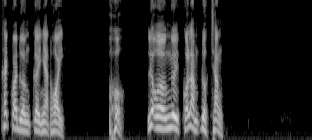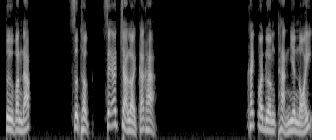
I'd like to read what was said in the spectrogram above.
Khách qua đường cười nhạt hỏi. Ồ, liệu ờ, người có làm được chăng? Từ văn đáp. Sự thật sẽ trả lời các hạ. Khách qua đường thản nhiên nói.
